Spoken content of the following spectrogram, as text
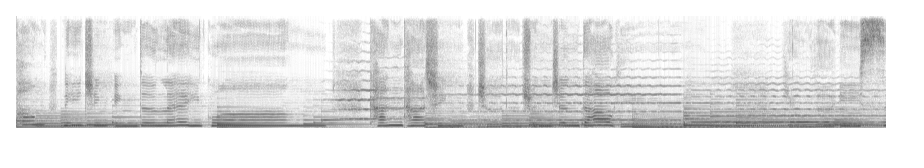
碰你晶莹。的泪光，看它清澈的纯真倒影，有了一丝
